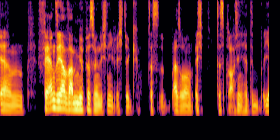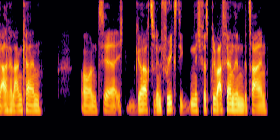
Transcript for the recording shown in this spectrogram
Ähm, Fernseher war mir persönlich nie wichtig. Das, also ich, das brauchte ich, ich hatte jahrelang keinen. Und äh, ich gehöre auch zu den Freaks, die nicht fürs Privatfernsehen bezahlen.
